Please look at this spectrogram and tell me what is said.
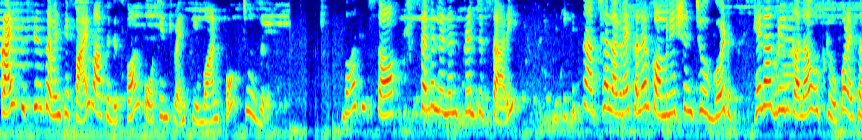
price 1675 after discount 1421 four two zero बहुत ही soft semi linen printed sari. देखिए कितना अच्छा लग रहा है। Colour combination too good henna green colour उसके ऊपर ऐसा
